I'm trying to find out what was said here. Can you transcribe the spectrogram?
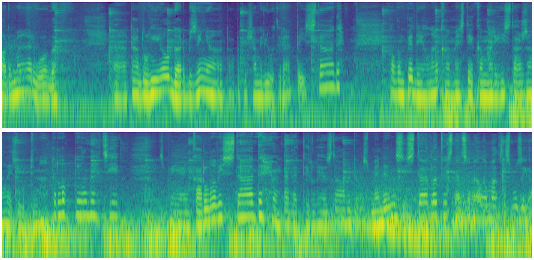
Šāda mēroga. Tādu lielu darbu ziņā tā patiešām ir ļoti reta izstāde. Kaut gan pēdējā laikā mēs tiekam arī izstāžu zālē sludināt ar labu tilniecību. Tas bija Jāņa Karlova izstāde, un tagad ir Liels Dāvidovs Mendelis izstāde Latvijas Nacionālā mākslas muzejā.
